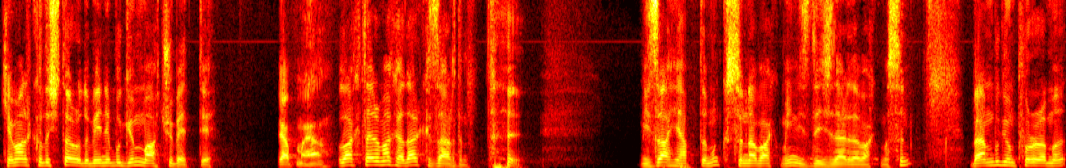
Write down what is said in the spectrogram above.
Kemal Kılıçdaroğlu beni bugün mahcup etti. Yapma ya. Kulaklarıma kadar kızardım. Mizah yaptığımın kusuruna bakmayın, izleyiciler de bakmasın. Ben bugün programı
